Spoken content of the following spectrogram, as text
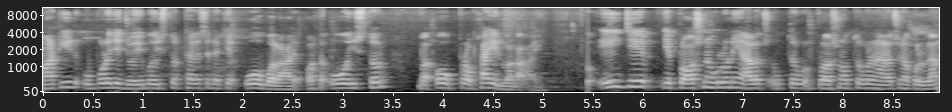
মাটির উপরে যে জৈব স্তর থাকে সেটাকে ও বলা হয়, অর্থাৎ ও স্তর বা ও প্রোফাইল বলা হয়। এই যে প্রশ্নগুলো নিয়ে আলোচ, উত্তর, প্রশ্ন উত্তরগুলো নিয়ে আলোচনা করলাম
